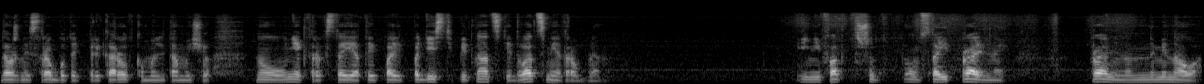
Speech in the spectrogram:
должны сработать при коротком или там еще. Но у некоторых стоят и по, по 10, 15, и 20 метров, блин. И не факт, что он стоит правильный, правильно номинала.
